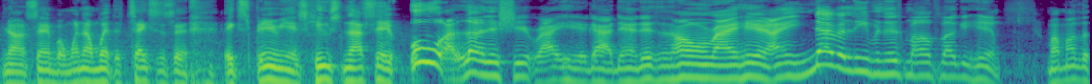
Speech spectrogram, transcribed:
you know what I'm saying? But when I went to Texas and experienced Houston, I said, ooh, I love this shit right here, goddamn. This is home right here. I ain't never leaving this motherfucker here. My mother,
